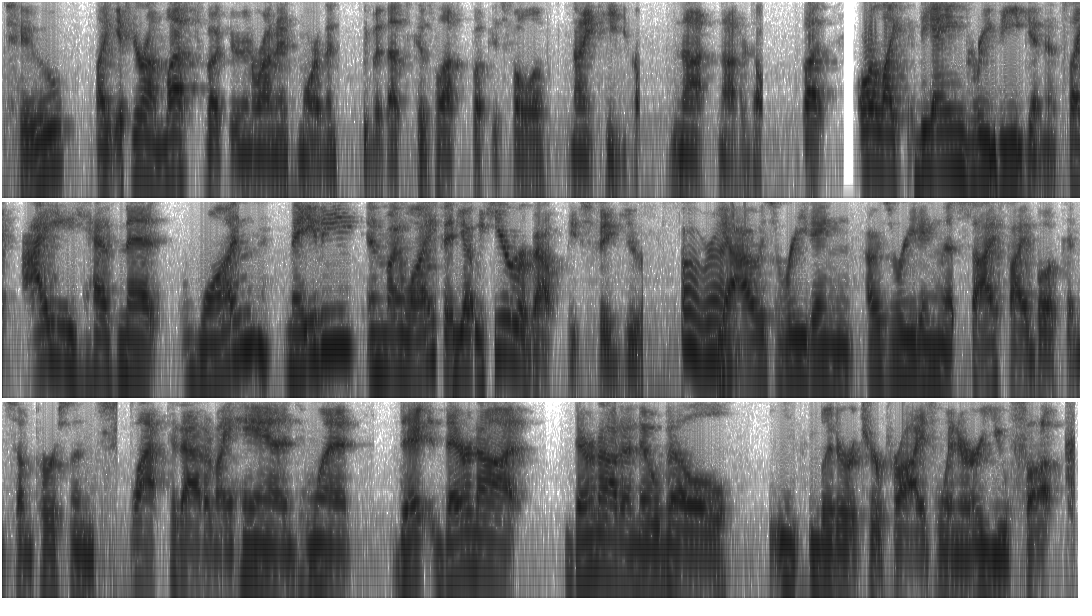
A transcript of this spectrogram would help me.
Two. Like if you're on Left Book, you're gonna run into more than two, but that's because Left Book is full of 19 year olds, not not adults. But or like the angry vegan. It's like I have met one maybe in my life, and yet we hear about these figures. Oh, right. Yeah, I was reading I was reading this sci-fi book and some person slapped it out of my hand and went, "They they're not they're not a Nobel literature prize winner, you fuck."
